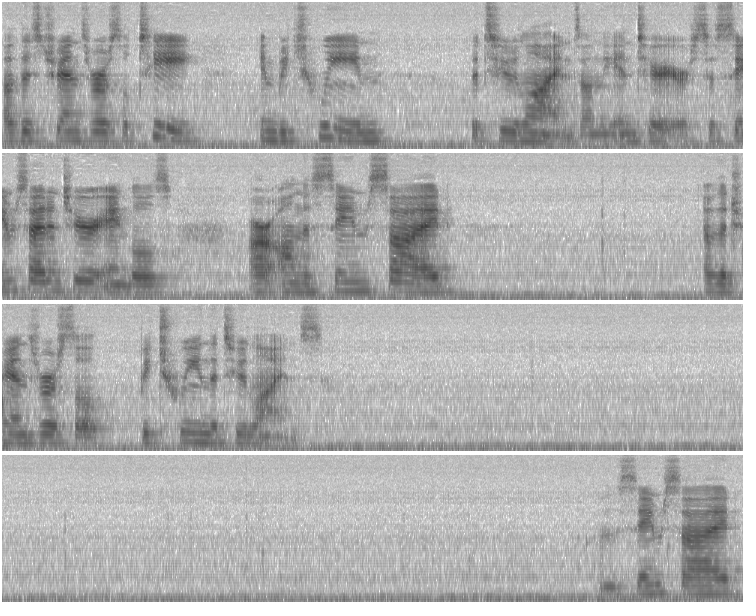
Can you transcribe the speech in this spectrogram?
of this transversal T in between the two lines on the interior. So same side interior angles are on the same side of the transversal between the two lines. On the same side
